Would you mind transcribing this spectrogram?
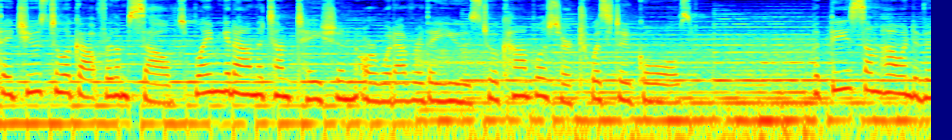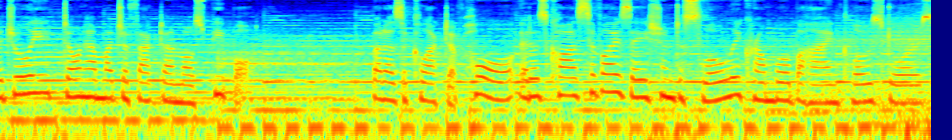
They choose to look out for themselves, blaming it on the temptation or whatever they use to accomplish their twisted goals. But these somehow individually don't have much effect on most people. But as a collective whole, it has caused civilization to slowly crumble behind closed doors.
